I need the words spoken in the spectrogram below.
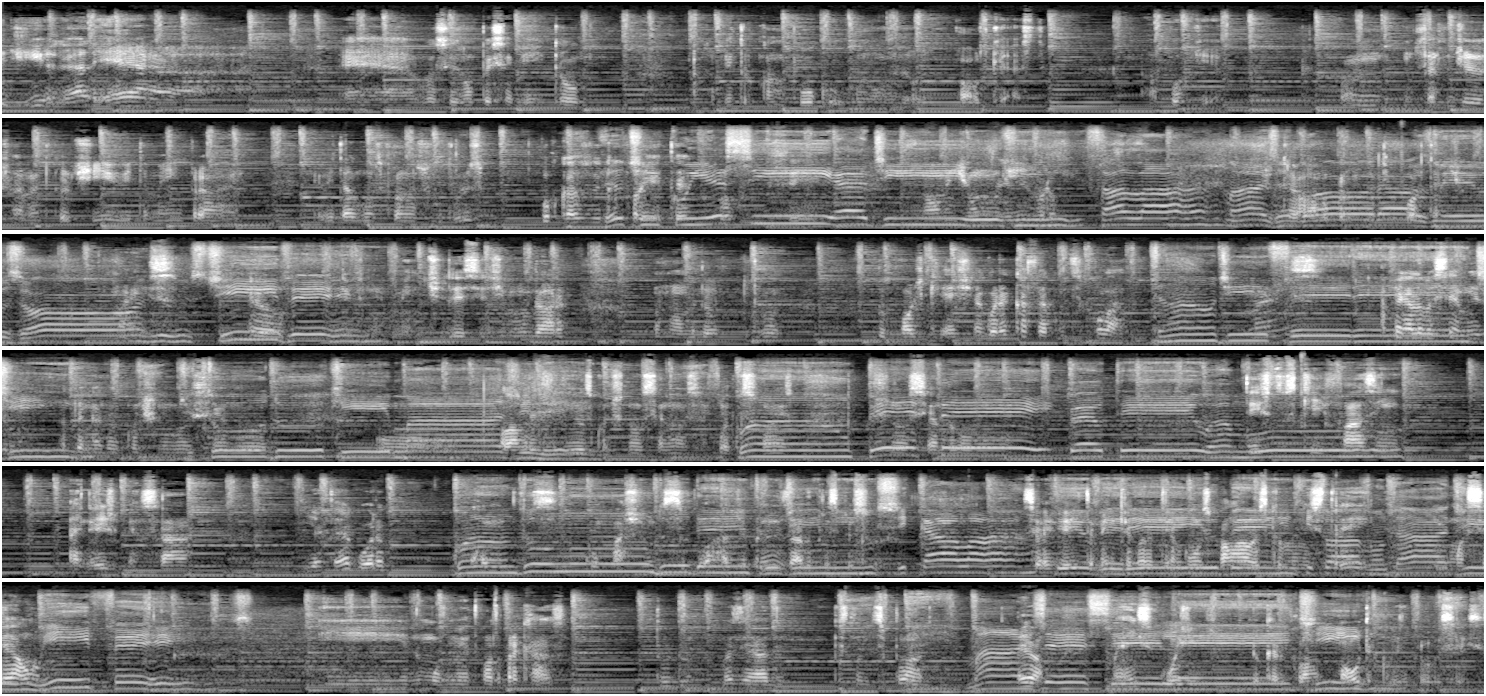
Bom dia, galera! É, vocês vão perceber que eu acabei trocando um pouco o nome do podcast. Ah, por quê? Foi um certo direcionamento que eu tive também para evitar alguns problemas futuros por causa do que eu falei até por ser nome de um livro, que é algo muito importante. Mas eu definitivamente decidi mudar o nome do podcast agora é Café com Discipulado. Mas a pegada vai ser a mesma, a pegada continua sendo o Palavra de Deus, continua sendo as reflexões, continua sendo textos que fazem a igreja pensar e até agora compartilhando discipulado e aprendizado para as pessoas. Você vai ver também que agora tem algumas palavras que eu ministrei em uma célula volta para casa. Tudo baseado em questão de ó, mas hoje eu quero falar uma outra coisa para vocês.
